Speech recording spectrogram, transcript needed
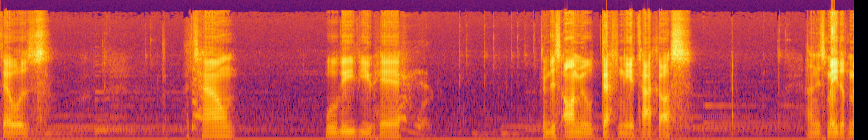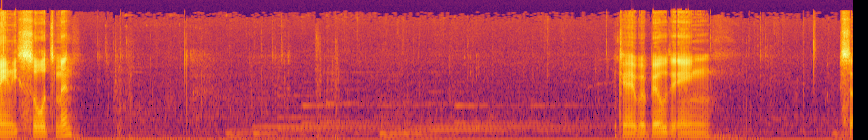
There was a town. We'll leave you here. And this army will definitely attack us. And it's made of mainly swordsmen. Okay, we're building... So,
